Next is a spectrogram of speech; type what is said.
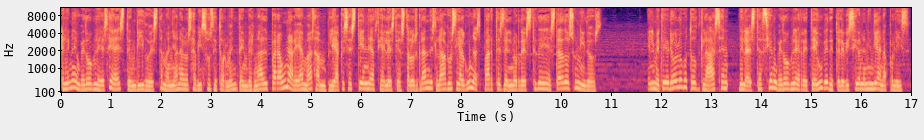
El NWS ha extendido esta mañana los avisos de tormenta invernal para un área más amplia que se extiende hacia el este hasta los grandes lagos y algunas partes del nordeste de Estados Unidos. El meteorólogo Todd Glassen, de la estación WRTV de televisión en Indianápolis,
